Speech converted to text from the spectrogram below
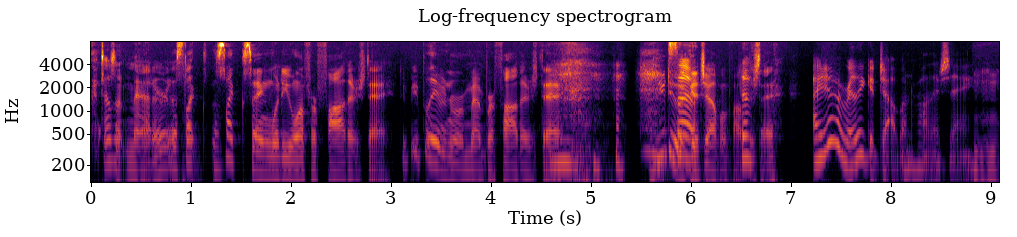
it doesn't matter. It's like it's like saying, "What do you want for Father's Day?" Do people even remember Father's Day? you do a good job on Father's Day. I do a really good job on Father's Day. Mm-hmm.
